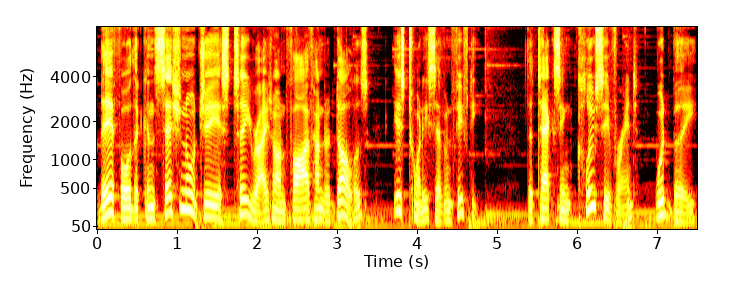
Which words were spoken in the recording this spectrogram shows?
Therefore, the concessional GST rate on $500 is $27.50. The tax inclusive rent would be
